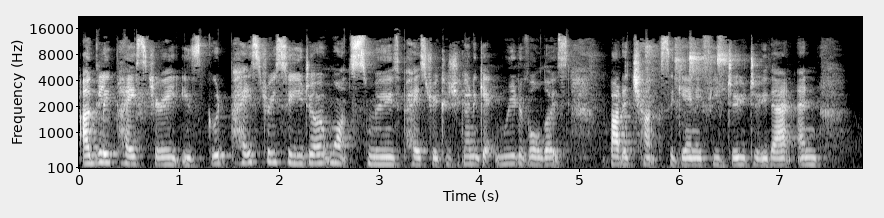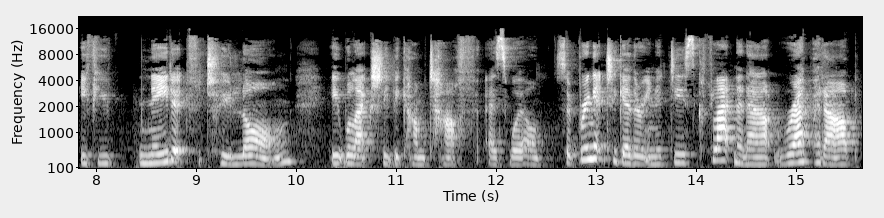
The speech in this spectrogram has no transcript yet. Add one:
ugly pastry is good pastry. So you don't want smooth pastry because you're going to get rid of all those butter chunks again if you do do that. And if you knead it for too long, it will actually become tough as well. So bring it together in a disc, flatten it out, wrap it up,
